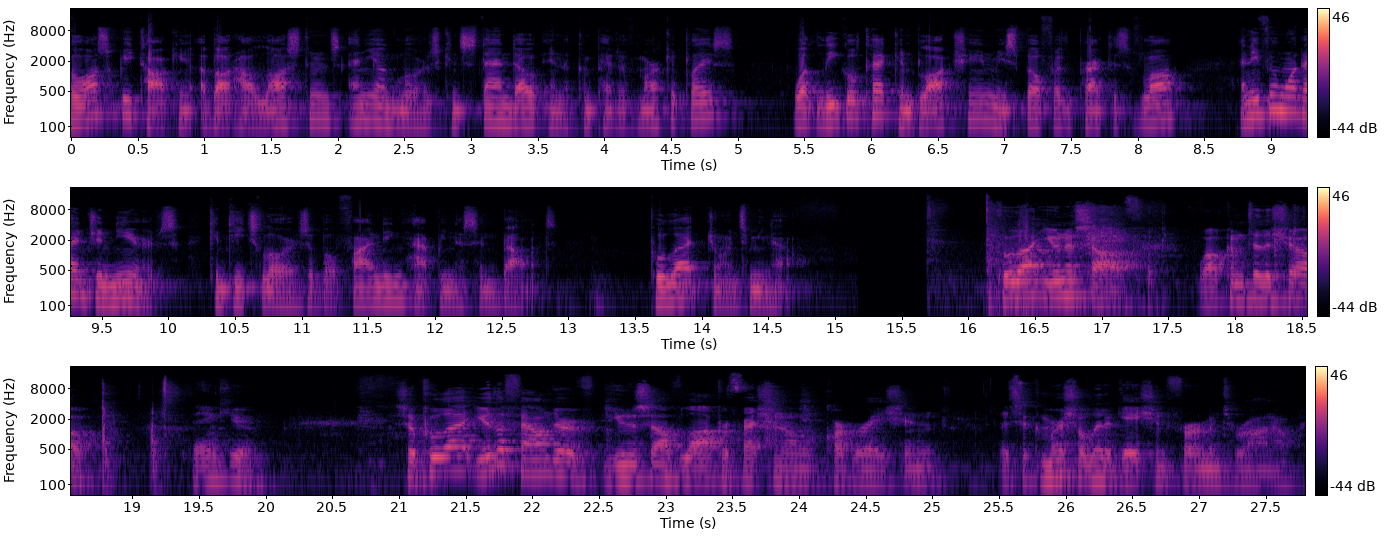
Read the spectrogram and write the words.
He'll also be talking about how law students and young lawyers can stand out in a competitive marketplace, what legal tech and blockchain may spell for the practice of law, and even what engineers can teach lawyers about finding happiness and balance. Pulat joins me now. Pulat Yunusov, welcome to the show. Thank you. So, Pulat, you're the founder of Yunusov Law Professional Corporation. It's a commercial litigation firm in Toronto.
